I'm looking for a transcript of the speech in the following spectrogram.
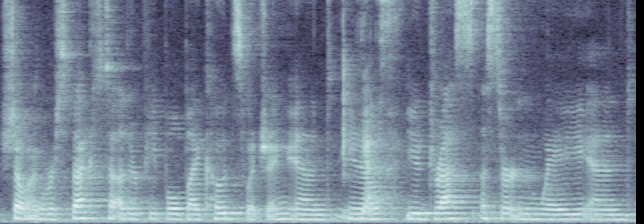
showing respect to other people by code switching and you know Yes. you dress a certain way and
